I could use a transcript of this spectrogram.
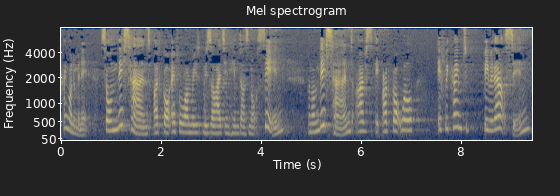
hang on a minute. So on this hand, I've got everyone re- resides in him does not sin. And on this hand, I've, I've got, well, if we came to be without sin,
